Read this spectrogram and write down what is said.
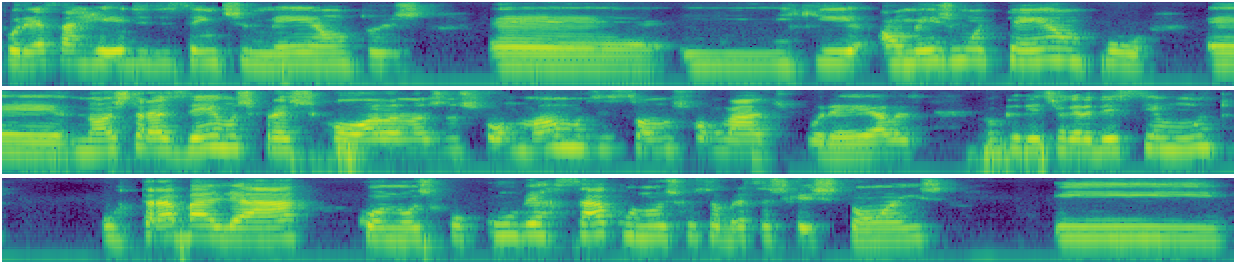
por essa rede de sentimentos é, e, e, que, ao mesmo tempo, é, nós trazemos para a escola, nós nos formamos e somos formados por elas. Eu queria te agradecer muito por trabalhar conosco, por conversar conosco sobre essas questões e,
